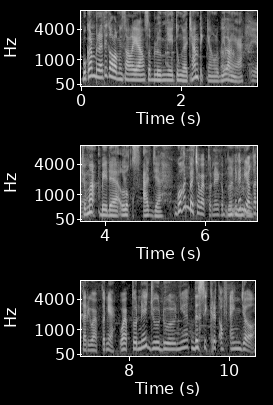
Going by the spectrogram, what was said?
Bukan berarti kalau misalnya yang sebelumnya itu nggak cantik yang lo bilang ya. Iya. Cuma beda looks aja. Gue kan baca webtoonnya kebetulan ini kan diangkat dari webtoon ya. Webtoonnya judulnya The Secret of Angel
